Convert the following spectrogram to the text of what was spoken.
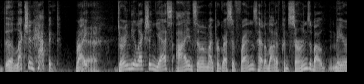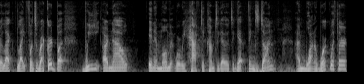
the election happened, right? Yeah. During the election, yes, I and some of my progressive friends had a lot of concerns about Mayor elect Lightfoot's record, but we are now in a moment where we have to come together to get things done. I want to work with her.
